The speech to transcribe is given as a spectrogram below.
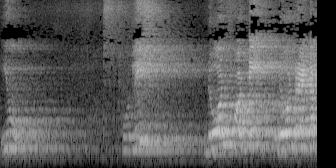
You. Foolish. Don't 40. Don't write a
